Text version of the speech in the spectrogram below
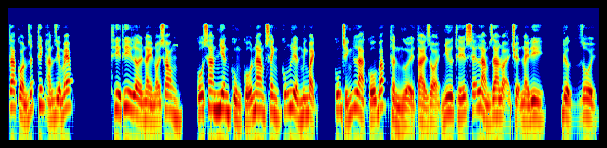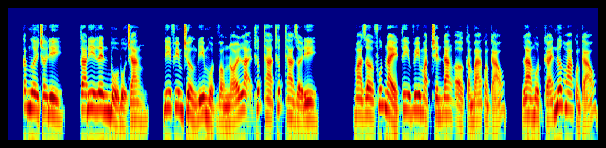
ta còn rất thích hắn diêm ép. Thi thi lời này nói xong, cố san nhiên cùng cố nam xanh cũng liền minh bạch, cũng chính là cố bác thần người tài giỏi như thế sẽ làm ra loại chuyện này đi. Được rồi, các ngươi chơi đi, ta đi lên bổ bổ trang, đi phim trường đi một vòng nói lại thước tha thước tha rời đi. Mà giờ phút này TV mặt trên đang ở cắm bá quảng cáo, là một cái nước hoa quảng cáo,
